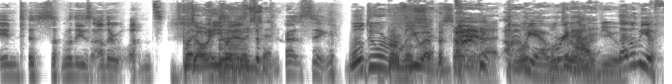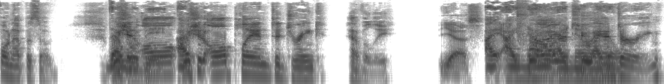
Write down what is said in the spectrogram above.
into some of these other ones. But Don't even- listen. depressing. We'll do a But review listen. episode of that. oh We'll, yeah, we'll we're do gonna a have, review. that'll be a fun episode. That we should will be. all I, we should all plan to drink heavily Yes. I, I know. prior I to know. I and don't, during.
